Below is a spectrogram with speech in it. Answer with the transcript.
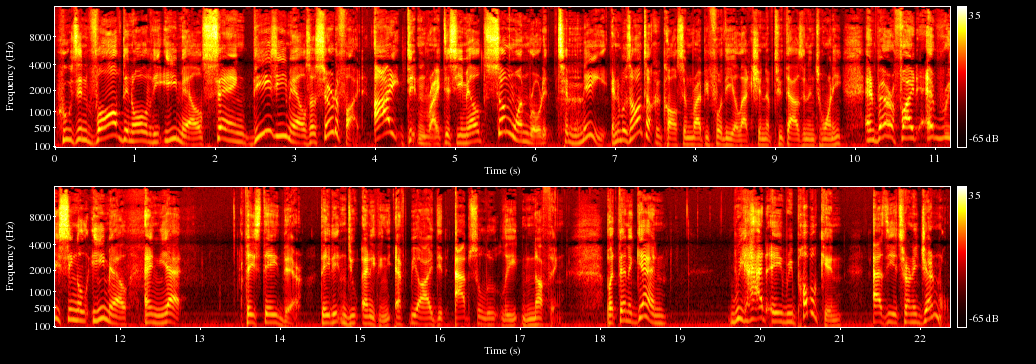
who's involved in all of the emails, saying these emails are certified. I didn't write this email; someone wrote it to me, and it was on Tucker Carlson right before the election of 2020, and verified every single email. And yet, they stayed there. They didn't do anything. The FBI did absolutely nothing. But then again, we had a Republican as the Attorney General.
